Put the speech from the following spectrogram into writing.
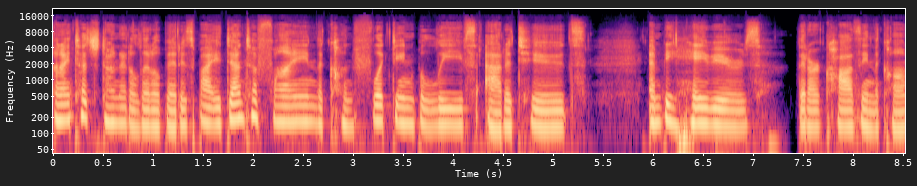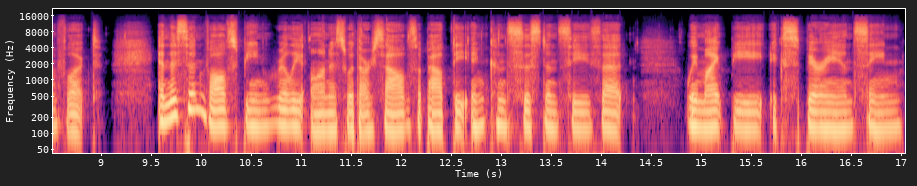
and I touched on it a little bit, is by identifying the conflicting beliefs, attitudes, and behaviors that are causing the conflict. And this involves being really honest with ourselves about the inconsistencies that we might be experiencing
